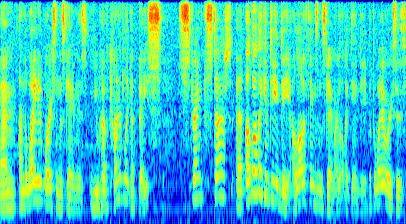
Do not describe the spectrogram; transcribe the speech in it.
Um, and the way it works in this game is you have kind of like a base strength stat, uh, a lot like in D and D. A lot of things in this game are a lot like D and D. But the way it works is,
